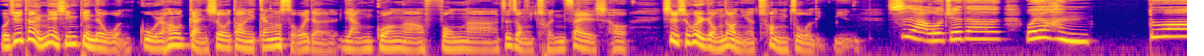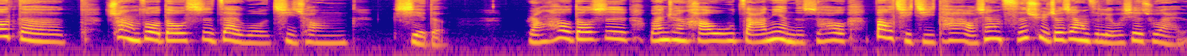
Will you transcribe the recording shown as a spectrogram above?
我觉得，当你内心变得稳固，然后感受到你刚刚所谓的阳光啊、风啊这种存在的时候，是不是会融到你的创作里面？是啊，我觉得我有很多的创作都是在我起床写的，然后都是完全毫无杂念的时候，抱起吉他，好像词曲就这样子流泻出来了。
